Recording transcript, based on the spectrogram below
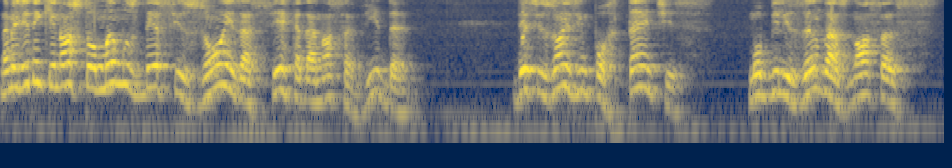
na medida em que nós tomamos decisões acerca da nossa vida, decisões importantes, mobilizando as nossas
